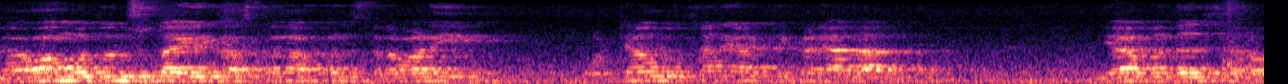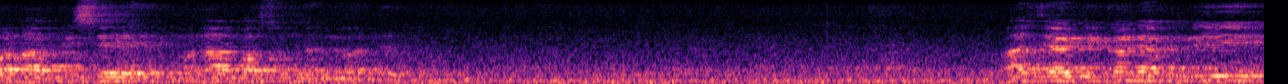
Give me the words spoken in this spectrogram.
गावामधून सुद्धा येत असताना आपण सर्वांनी मोठ्या उत्साहाने या ठिकाणी आलात. याबद्दल सर्वांना अतिशय मनापासून धन्यवाद देतो. आज या ठिकाणी आपली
